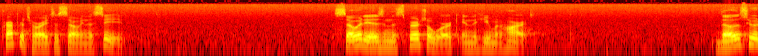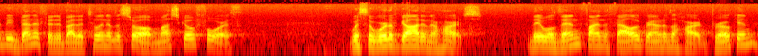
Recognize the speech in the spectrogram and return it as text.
preparatory to sowing the seed. So it is in the spiritual work in the human heart. Those who would be benefited by the tilling of the soil must go forth with the Word of God in their hearts. They will then find the fallow ground of the heart broken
